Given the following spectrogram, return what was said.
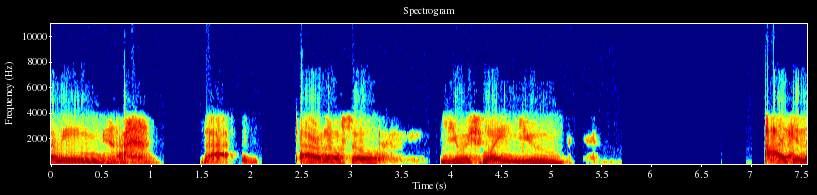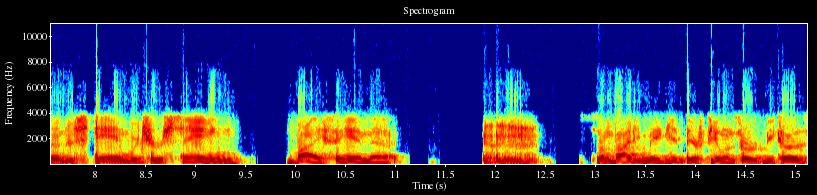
I mean, that I don't know. So you explain you I can understand what you're saying by saying that somebody may get their feelings hurt because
